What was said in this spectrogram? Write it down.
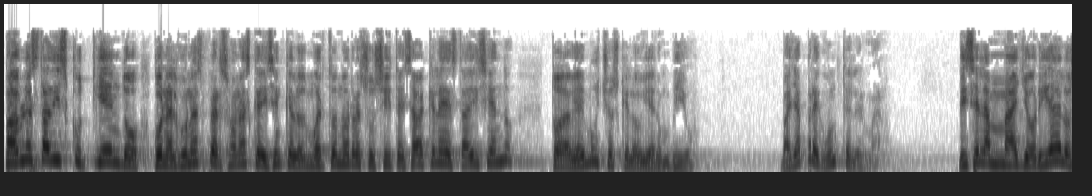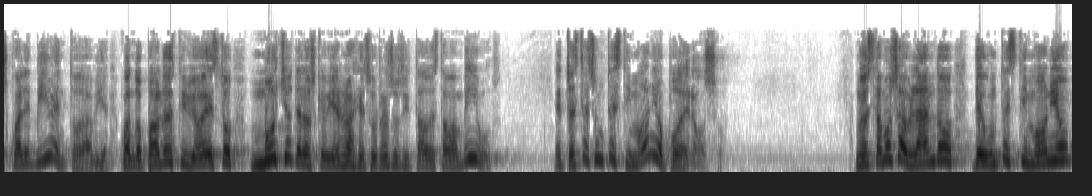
Pablo está discutiendo con algunas personas que dicen que los muertos no resucitan. ¿Y sabe qué les está diciendo? Todavía hay muchos que lo vieron vivo. Vaya pregúntele, hermano. Dice la mayoría de los cuales viven todavía. Cuando Pablo escribió esto, muchos de los que vieron a Jesús resucitado estaban vivos. Entonces este es un testimonio poderoso. No estamos hablando de un testimonio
